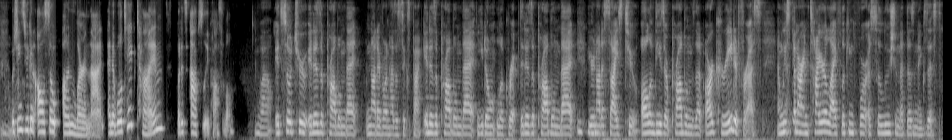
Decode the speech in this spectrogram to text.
oh, which means we can also unlearn that. And it will take time but it's absolutely possible. Wow, it's so true. It is a problem that not everyone has a six pack. It is a problem that you don't look ripped. It is a problem that mm-hmm. you're not a size two. All of these are problems that are created for us. And we spend our entire life looking for a solution that doesn't exist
